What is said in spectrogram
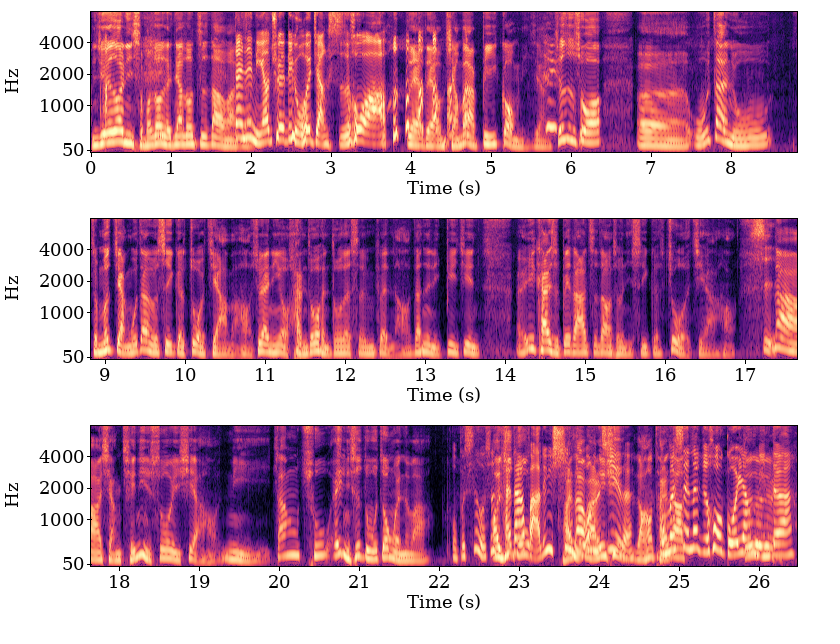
你觉得说你什么都人家都知道吗？但是你要确定我会讲实话哦。对啊，对啊，我们想办法逼供你这样。就是说，呃，吴淡如怎么讲？吴淡如是一个作家嘛，哈。虽然你有很多很多的身份，然后，但是你毕竟，呃，一开始被大家知道的时候，你是一个作家，哈。是。那想请你说一下，哈，你当初，哎，你是读中文的吗？我不是，我是台大法律系，台大法律系了。然后我们是那个祸国殃民的啊！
